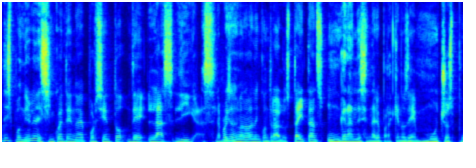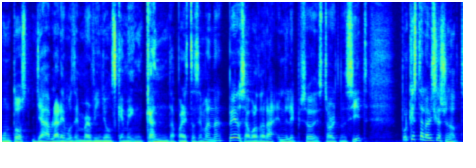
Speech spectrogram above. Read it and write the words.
disponible en el 59% de las ligas. La próxima semana van a encontrar a los Titans, un gran escenario para que nos dé muchos puntos. Ya hablaremos de Mervyn Jones, que me encanta para esta semana, pero se abordará en el episodio de Start and Sit. ¿Por qué está la Vizca Chenault?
